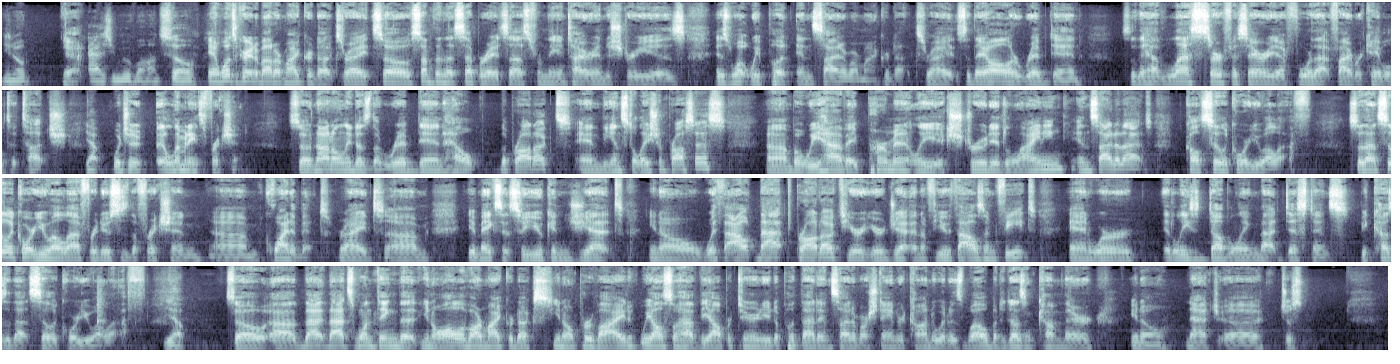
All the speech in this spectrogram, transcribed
you know, Yeah. as you move on. So Yeah, what's great about our microducts, right? So something that separates us from the entire industry is is what we put inside of our microducts, right? So they all are ribbed in, so they have less surface area for that fiber cable to touch, Yep. which eliminates friction. So not only does the ribbed in help the product and the installation process, um, but we have a permanently extruded lining inside of that called Silicore ULF. So that Silicore ULF reduces the friction um, quite a bit, right? Um, it makes it so you can jet, you know, without that product, you're you're jetting a few thousand feet, and we're at least doubling that distance because of that Silicore ULF. Yep. So uh, that that's one thing that you know all of our microducts you know provide. We also have the opportunity to put that inside of our standard conduit as well, but it doesn't come there you know nat- uh, just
